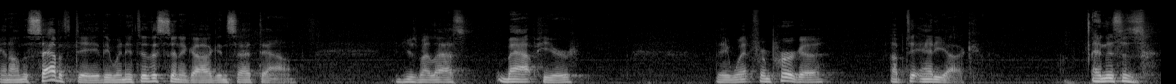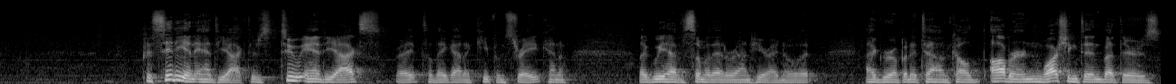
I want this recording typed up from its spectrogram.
and on the Sabbath day they went into the synagogue and sat down. And here's my last map here. They went from Perga up to Antioch. And this is Pisidian Antioch. There's two Antiochs, right? So they got to keep them straight, kind of like we have some of that around here. I know that I grew up in a town called Auburn, Washington, but there's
